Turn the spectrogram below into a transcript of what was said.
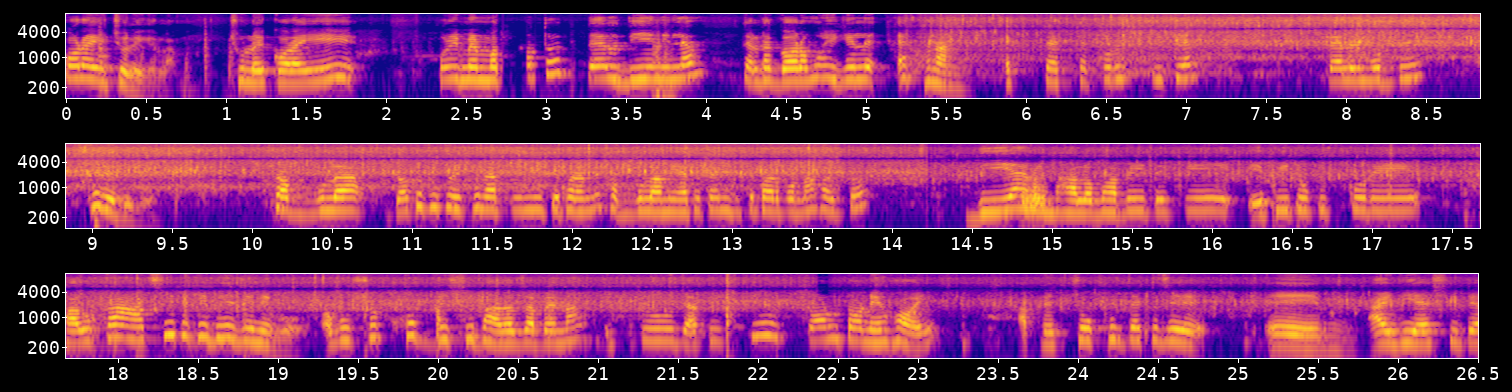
কড়াইয়ে চলে গেলাম। চুলায় কড়াইয়ে পরিমাণ মতো তেল দিয়ে নিলাম। তেলটা গরম হয়ে গেলে এখন আমি একটা একটা করে চিকেন তেলের মধ্যে ছেড়ে দিব। সবগুলা যতটুকু এখানে আপনি নিতে পারেন, সবগুলো আমি এত টাইম দিতে পারব না হয়তো। দিয়ে আমি ভালোভাবে এটাকে এপিট ওপিট করে হালকা আছে এটাকে ভেজে নেব। অবশ্য খুব বেশি ভাজা যাবে না। একটু যাতে একটু টনটনে হয়। আপনার চোখের দেখে যে আইডিয়া সেটা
